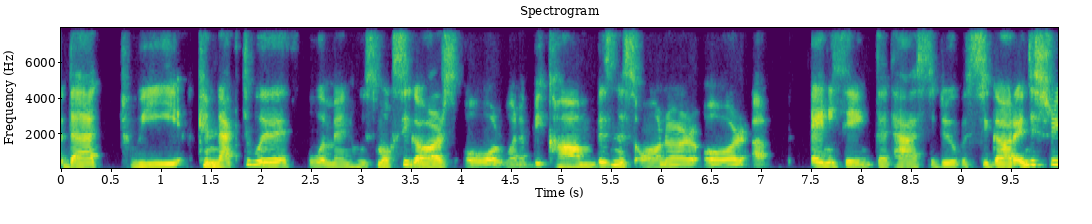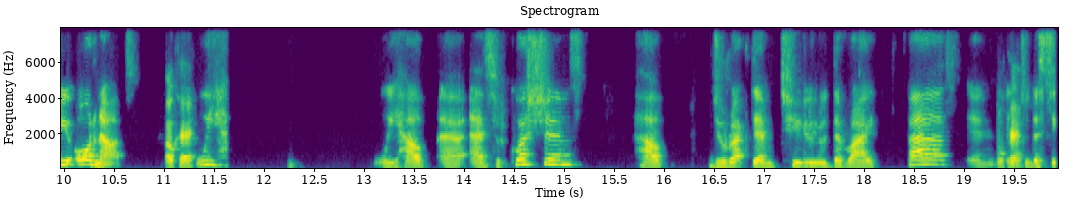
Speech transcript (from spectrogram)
that we connect with women who smoke cigars or want to become business owner or uh, anything that has to do with cigar industry or not. Okay. We we help uh, answer questions, help direct them to the right path and okay. into the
